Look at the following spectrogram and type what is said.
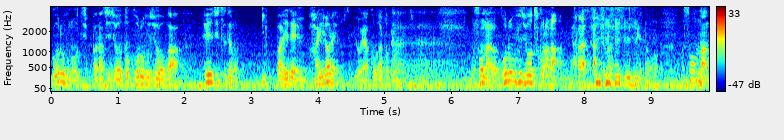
ゴルフの打ちっぱなし場とゴルフ場が平日でもいっぱいでうん。入られるんですよ予約が取ーれないんですよ、そんなんゴルフ場作らなみたいな話になってるらしいんですけど まあそんなんなん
